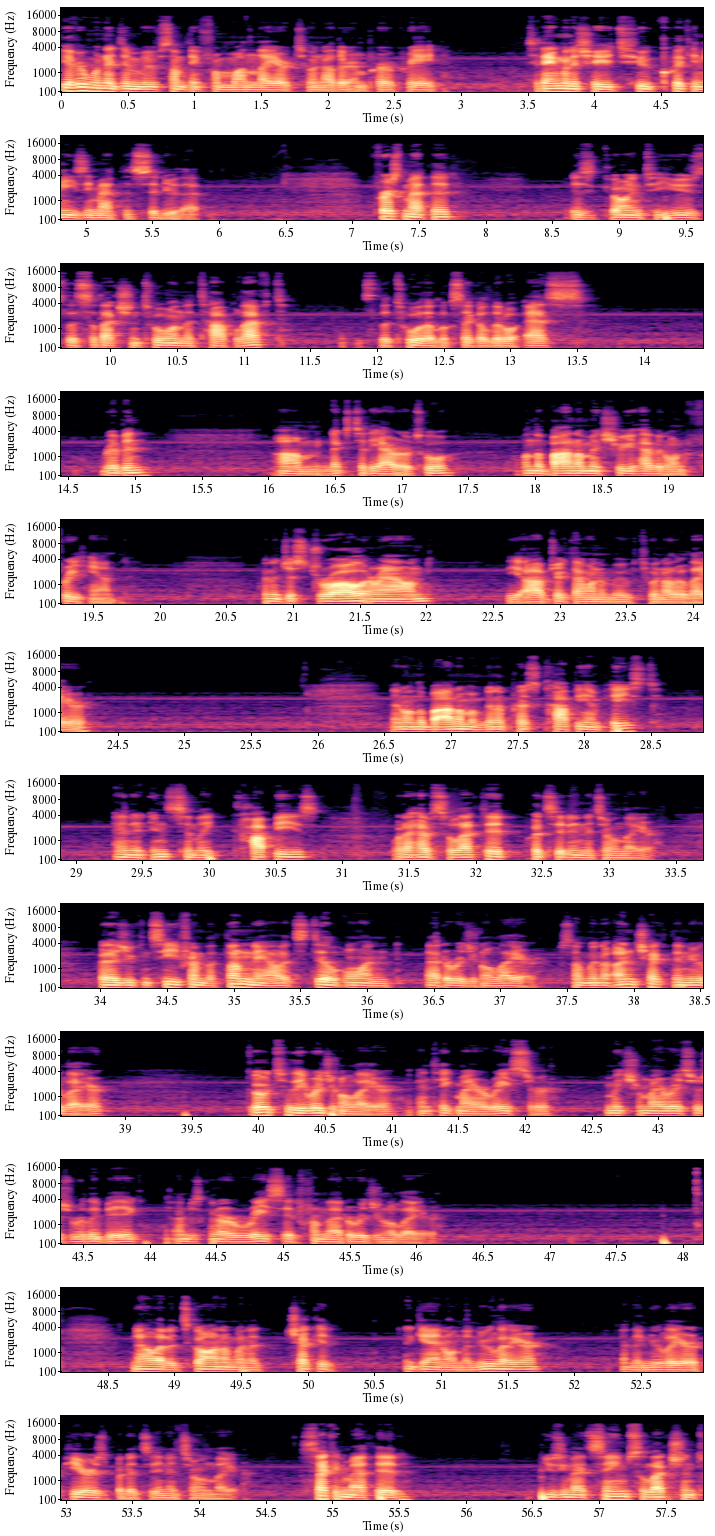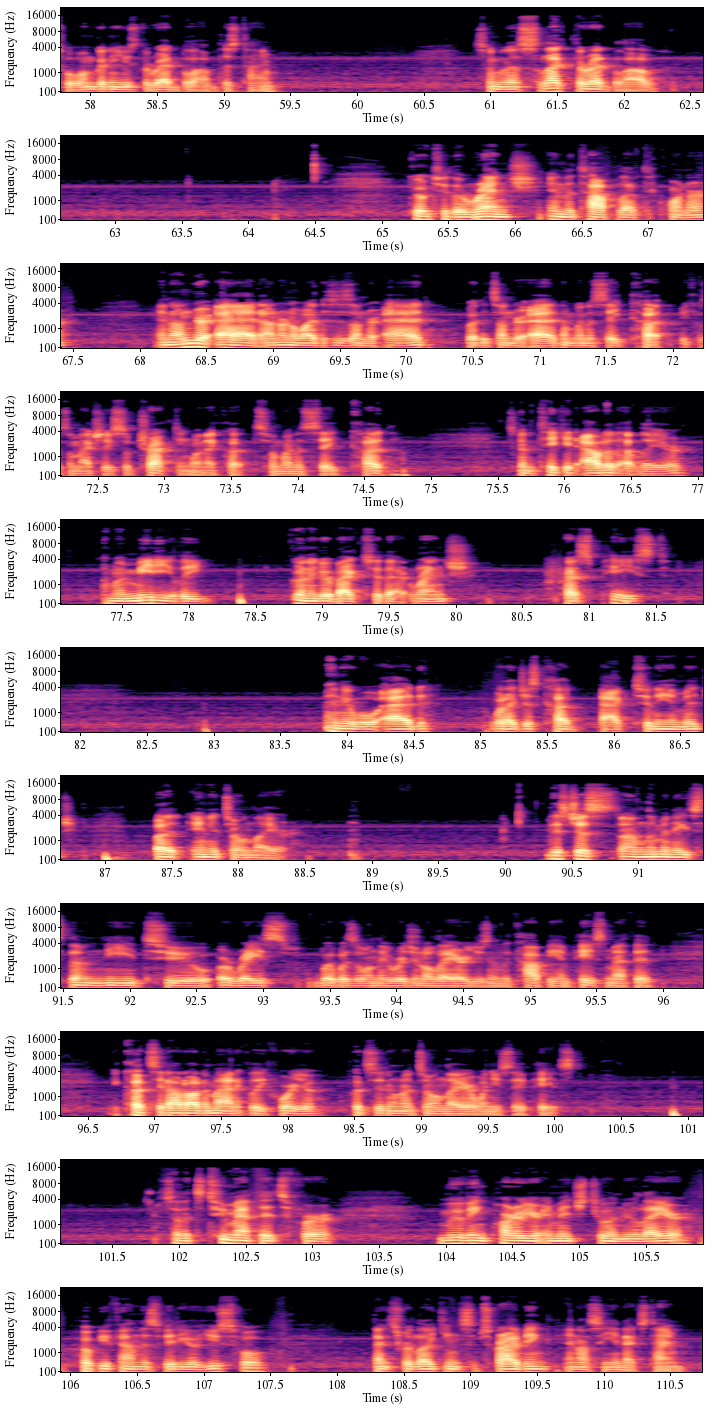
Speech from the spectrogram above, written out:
If you ever wanted to move something from one layer to another in Procreate, today I'm going to show you two quick and easy methods to do that. First method is going to use the selection tool in the top left. It's the tool that looks like a little S ribbon um, next to the arrow tool. On the bottom, make sure you have it on freehand. I'm going to just draw around the object I want to move to another layer. And on the bottom, I'm going to press copy and paste and it instantly copies what I have selected, puts it in its own layer. But as you can see from the thumbnail, it's still on that original layer. So I'm going to uncheck the new layer, go to the original layer, and take my eraser. Make sure my eraser is really big. I'm just going to erase it from that original layer. Now that it's gone, I'm going to check it again on the new layer, and the new layer appears, but it's in its own layer. Second method using that same selection tool, I'm going to use the red blob this time. So I'm going to select the red blob, go to the wrench in the top left corner, and under add, I don't know why this is under add, but it's under add, I'm going to say cut because I'm actually subtracting when I cut. So I'm going to say cut. It's going to take it out of that layer. I'm immediately going to go back to that wrench, press paste, and it will add what I just cut back to the image, but in its own layer. This just eliminates the need to erase what was on the original layer using the copy and paste method. It cuts it out automatically for you, puts it on its own layer when you say paste. So that's two methods for moving part of your image to a new layer. Hope you found this video useful. Thanks for liking, subscribing, and I'll see you next time.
